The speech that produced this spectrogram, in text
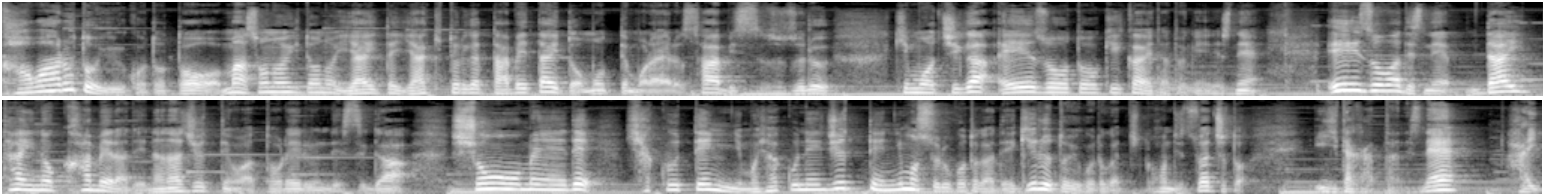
変わるということと、まあその人の焼いた焼き鳥が食べたいと思ってもらえるサービスする気持ちが映像と置き換えた時にですね、映像はですね、大体のカメラで70点は撮れるんですが、照明で100点にも120点にもすることができるということが本日はちょっと言いたかったんですね。はい。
